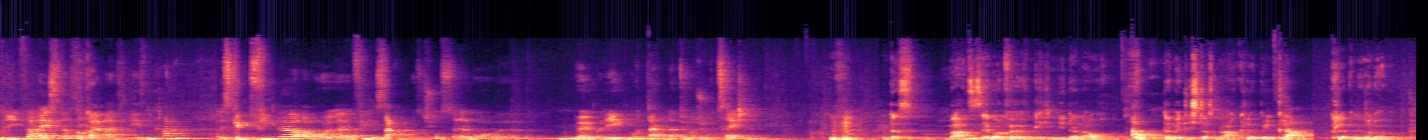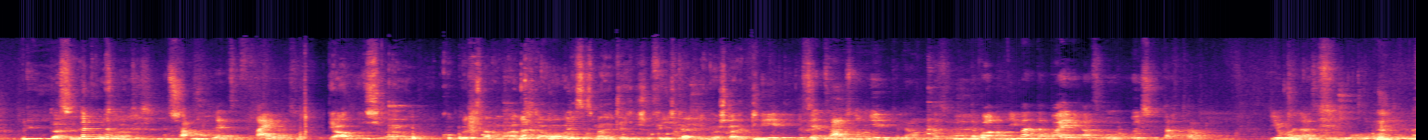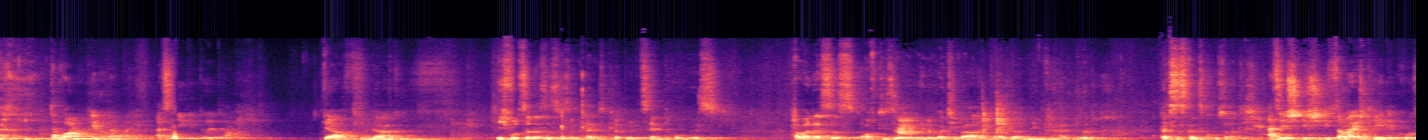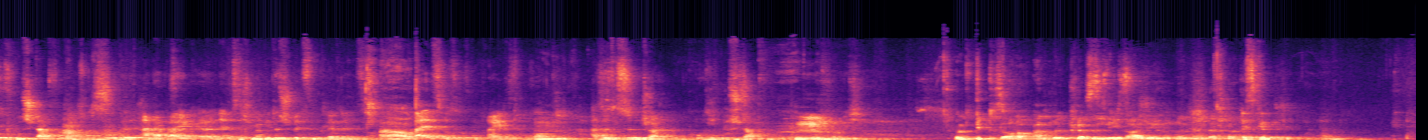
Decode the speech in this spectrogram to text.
Briefe heißt das, Okay. weil man es lesen kann. Es gibt viele, aber äh, viele Sachen muss ich auch selber äh, mir überlegen und dann natürlich auch zeichnen. Mhm. Und das machen Sie selber und veröffentlichen die dann auch? Auch. Damit ich das nachklöppeln kann? Klar. Klöppelurlaub. Das finde ich großartig. Ich habe noch Plätze frei. Also. Ja, ich ähm, gucke mir das nachher mal an. Ich glaube aber, dass es meine technischen Fähigkeiten übersteigt. Nee, bis jetzt habe ich noch jeden gelernt. Also, da war noch niemand dabei, also, wo ich gedacht habe, Junge, lass es nicht mal gehen. Also, da war noch jemand dabei. Also die Geduld habe ich. Ja, vielen Dank. Ich wusste, dass es so ein kleines Klöppelzentrum ist, aber dass das auf diese innovative Art und Weise am Leben gehalten wird, das ist ganz großartig. Also ich, ich, ich sag mal, ich trete große Fußstapfen, wenn man so will. Annaberg äh, nennt sich Magie des Spitzenkletters, Ah, okay. weil es ja so verbreitet wird. Mhm. Also das sind schon große Fußstapfen Mhm. für mich. Und gibt es auch noch andere Klöppellehrer, Lehrerinnen in der Stadt? Es gibt,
